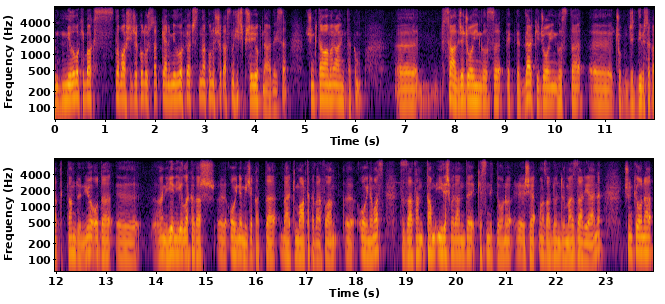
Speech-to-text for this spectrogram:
Milwaukee Bucks'la başlayacak olursak yani Milwaukee açısından konuşacak aslında hiçbir şey yok neredeyse. Çünkü tamamen aynı takım. Ee, sadece Joe Ingles'ı eklediler ki Joe Ingles da e, çok ciddi bir sakatlıktan dönüyor. O da e, hani yeni yıla kadar e, oynamayacak hatta belki Mart'a kadar falan e, oynamaz. Zaten tam iyileşmeden de kesinlikle onu e, şey yapmazlar, döndürmezler yani. Çünkü ona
